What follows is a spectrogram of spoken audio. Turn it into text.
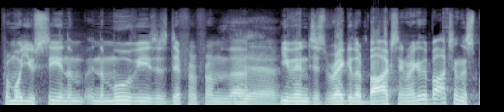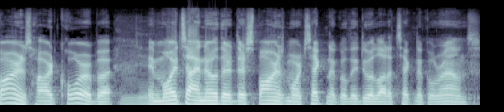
from what you see in the in the movies. Is different from the Yeah. even just regular boxing. Regular boxing, the sparring is hardcore, but Yeah. in Muay Thai, I know their their sparring is more technical. They do a lot of technical rounds.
